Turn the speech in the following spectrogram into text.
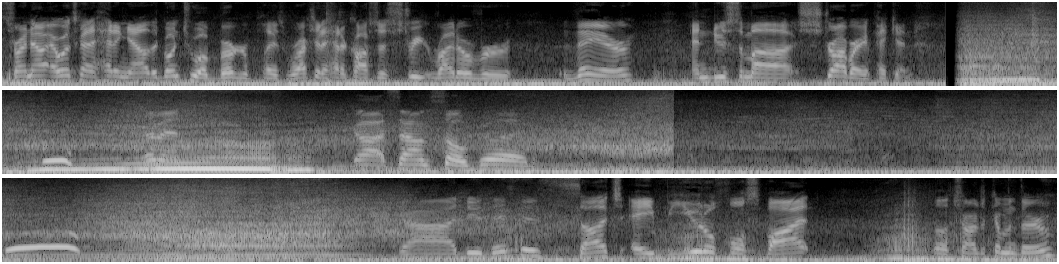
So right now, everyone's kind of heading out. They're going to a burger place. We're actually gonna head across the street right over there and do some uh, strawberry picking. Yeah, man. God, sounds so good. Woo. God, dude, this is such a beautiful spot. Little charger coming through.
